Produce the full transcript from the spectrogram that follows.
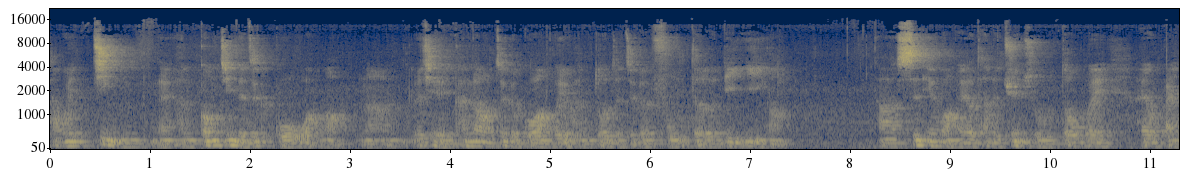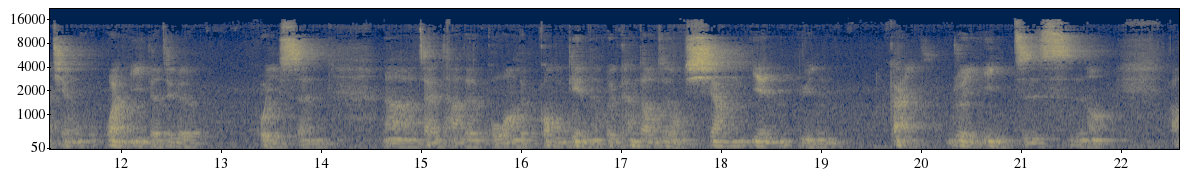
他会敬，很恭敬的这个国王哦，那而且看到这个国王会有很多的这个福德利益哦，啊，四天王还有他的眷属都会，还有百千万亿的这个鬼神，那在他的国王的宫殿呢，会看到这种香烟云盖瑞应之时哦，好，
